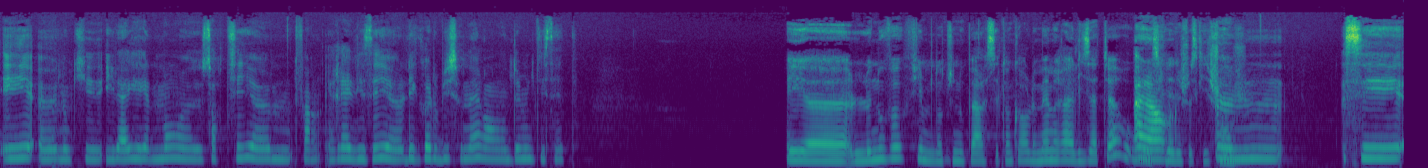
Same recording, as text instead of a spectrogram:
Et euh, donc, il, a également euh, sorti, euh, enfin, réalisé L'école buissonnaire en 2017. Et le nouveau film dont tu nous parles, c'est encore le même réalisateur ou est-ce qu'il y a des choses qui changent? c'est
